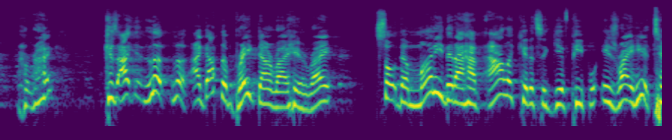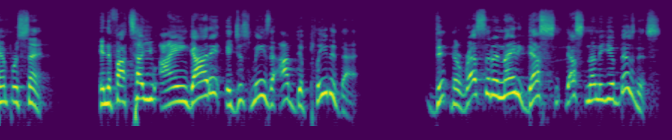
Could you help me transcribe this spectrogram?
right? Because I look, look, I got the breakdown right here, right? So the money that I have allocated to give people is right here, 10%. And if I tell you I ain't got it, it just means that I've depleted that. The rest of the 90, that's that's none of your business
